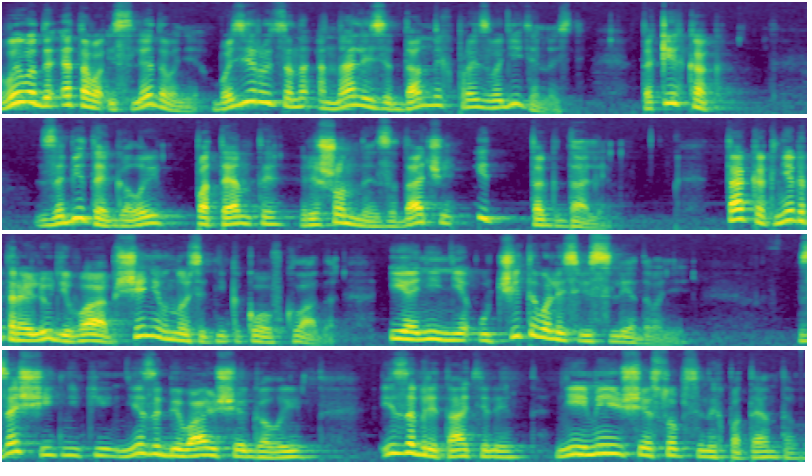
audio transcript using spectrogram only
Выводы этого исследования базируются на анализе данных производительности, таких как забитые голы, патенты, решенные задачи и так далее. Так как некоторые люди вообще не вносят никакого вклада – и они не учитывались в исследовании. Защитники, не забивающие голы, изобретатели, не имеющие собственных патентов,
